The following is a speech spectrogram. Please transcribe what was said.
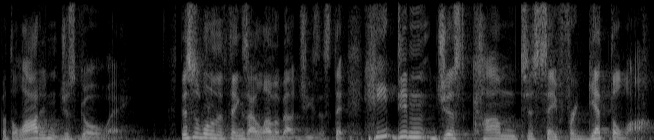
But the law didn't just go away. This is one of the things I love about Jesus that he didn't just come to say, forget the law,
